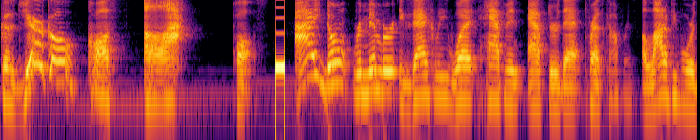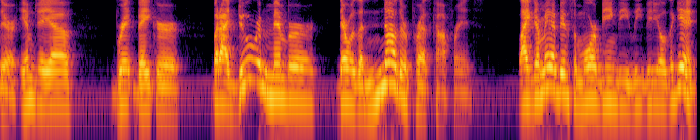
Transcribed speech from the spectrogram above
Cause Jericho cost a lot. Pause. I don't remember exactly what happened after that press conference. A lot of people were there MJF, Britt Baker, but I do remember there was another press conference. Like there may have been some more being the elite videos. Again,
